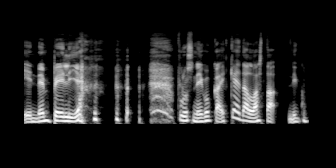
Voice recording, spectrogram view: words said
ennen peliä. Plus niin kuin kaikkea tällaista niin kuin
